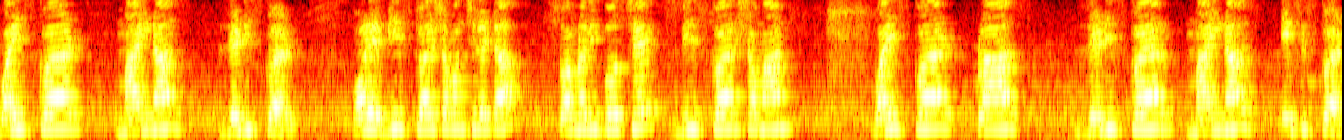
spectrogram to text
Y square minus Z square পরে বি স্কোয়ার সমান ছিল এটা, তো আমরা লিখব হচ্ছে বি স্কোয়ার সমান Y square plus Z square minus X square.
